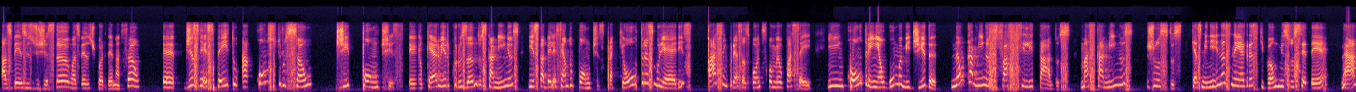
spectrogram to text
às vezes de gestão, às vezes de coordenação, é, diz respeito à construção de pontes. Eu quero ir cruzando os caminhos e estabelecendo pontes para que outras mulheres passem por essas pontes como eu passei e encontrem, em alguma medida, não caminhos facilitados, mas caminhos justos, que as meninas negras que vão me suceder, né,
